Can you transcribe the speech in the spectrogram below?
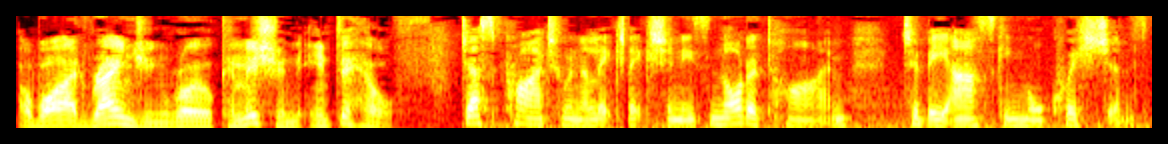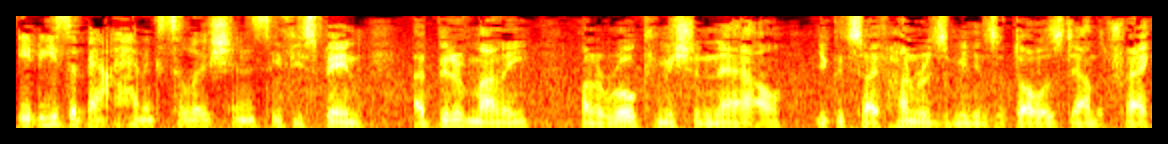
a wide ranging Royal Commission into health. Just prior to an election is not a time to be asking more questions. It is about having solutions. If you spend a bit of money on a Royal Commission now, you could save hundreds of millions of dollars down the track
